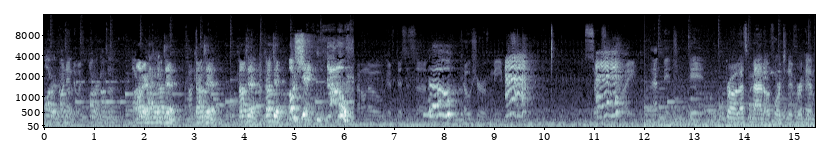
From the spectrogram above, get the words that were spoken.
Otter, Run into it. Otter content. Otter, content, content, content, content. Oh shit! No! I don't know if this is uh, No! kosher of me. but Serves him right. That bitch dead. Bro, that's mad unfortunate for him.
